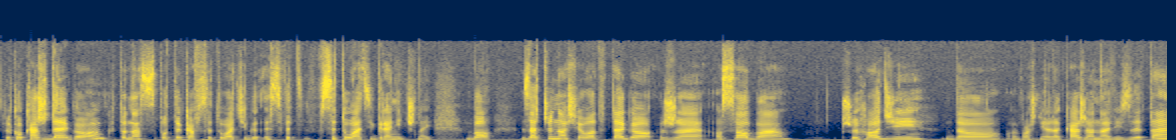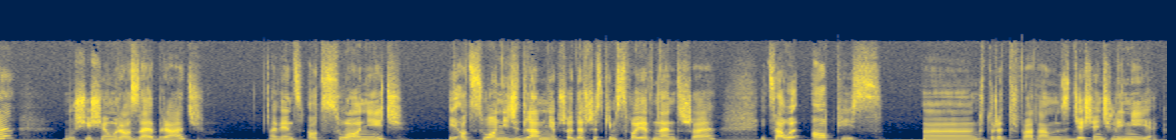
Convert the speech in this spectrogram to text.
tylko każdego, kto nas spotyka w sytuacji, w sytuacji granicznej. Bo zaczyna się od tego, że osoba przychodzi do właśnie lekarza na wizytę, musi się rozebrać, a więc odsłonić i odsłonić dla mnie przede wszystkim swoje wnętrze i cały opis, e, który trwa tam z 10 linijek,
